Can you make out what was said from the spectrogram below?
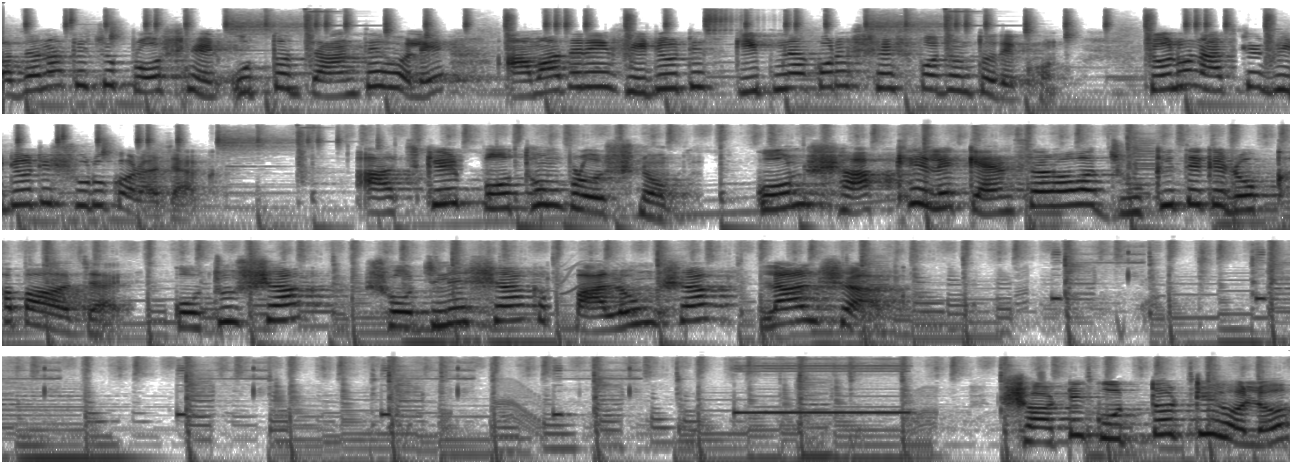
অজানা কিছু প্রশ্নের উত্তর জানতে হলে আমাদের এই ভিডিওটি স্কিপ না করে শেষ পর্যন্ত দেখুন। চলুন আজকের ভিডিওটি শুরু করা যাক। আজকের প্রথম প্রশ্ন কোন শাক খেলে ক্যান্সার হওয়ার ঝুঁকি থেকে রক্ষা পাওয়া যায়? কচুর শাক, সজনের শাক, পালং শাক, লাল শাক? সঠিক উত্তরটি হলো,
